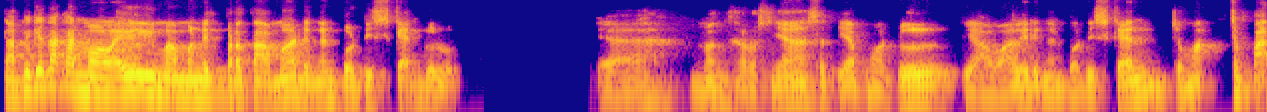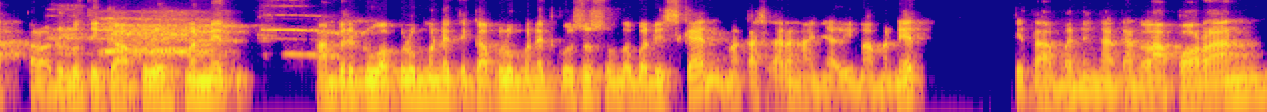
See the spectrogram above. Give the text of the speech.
tapi kita akan mulai lima menit pertama dengan body scan dulu. Ya, memang harusnya setiap modul diawali dengan body scan, cuma cepat. Kalau dulu 30 menit, hampir 20 menit, 30 menit khusus untuk body scan, maka sekarang hanya lima menit kita mendengarkan laporan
